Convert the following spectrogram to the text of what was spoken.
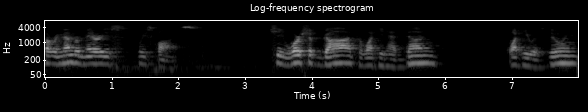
But remember Mary's response. She worshiped God for what he had done, what he was doing,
